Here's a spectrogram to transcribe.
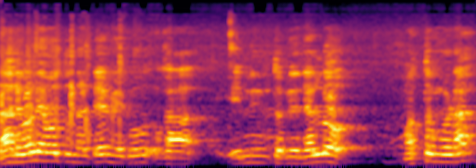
దానివల్ల ఏమవుతుందంటే మీకు ఒక ఎనిమిది తొమ్మిది నెలల్లో మొత్తం కూడా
